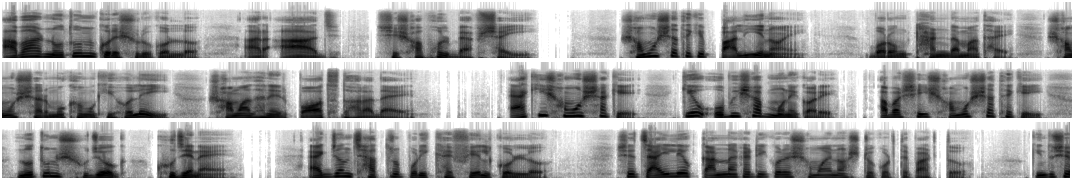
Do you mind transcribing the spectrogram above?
আবার নতুন করে শুরু করল, আর আজ সে সফল ব্যবসায়ী। সমস্যা থেকে পালিয়ে নয়, বরং ঠান্ডা মাথায় সমস্যার মুখোমুখি হলেই সমাধানের পথ ধরা দেয়। একই সমস্যাকে কেউ অভিশাপ মনে করে, আবার সেই সমস্যা থেকেই নতুন সুযোগ খুঁজে নেয়। একজন ছাত্র পরীক্ষায় ফেল করল, সে চাইলেও কান্নাকাটি করে সময় নষ্ট করতে পারত, কিন্তু সে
